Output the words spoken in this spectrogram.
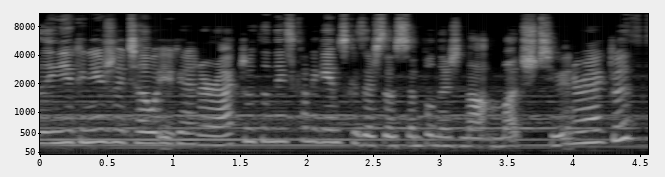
that you can usually tell what you can interact with in these kind of games because they're so simple and there's not much to interact with.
